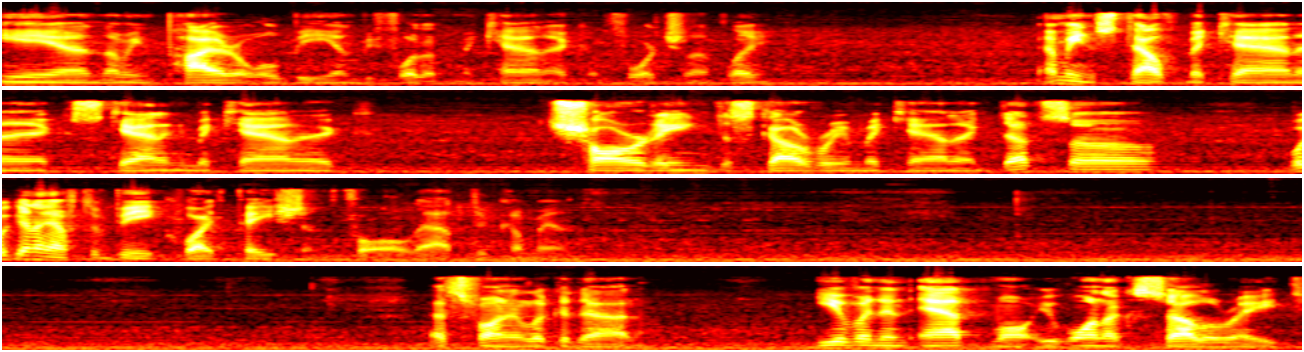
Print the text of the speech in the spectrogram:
in. I mean, Pyro will be in before that mechanic, unfortunately. I mean, stealth mechanic, scanning mechanic, charting, discovery mechanic. That's uh, we're gonna have to be quite patient for all that to come in. That's funny. Look at that. Even in Atmo, you want to accelerate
